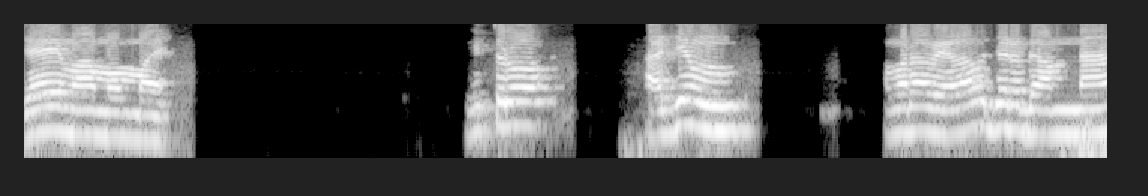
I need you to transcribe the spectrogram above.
જય મા મમ્માય. મિત્રો, આજે હું અમારા વેળાવદર ગામના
